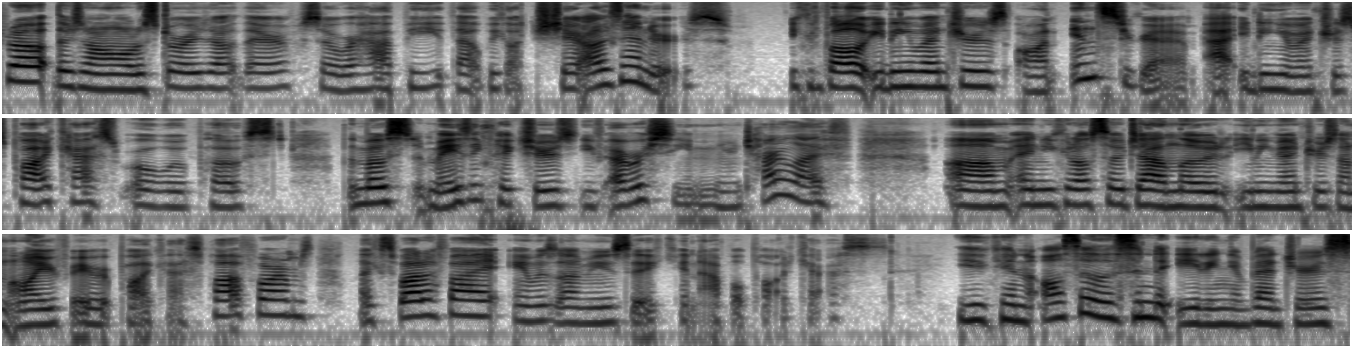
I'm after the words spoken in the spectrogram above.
about. There's not a lot of stories out there, so we're happy that we got to share Alexander's. You can follow Eating Adventures on Instagram at Eating Adventures Podcast, where we'll post the most amazing pictures you've ever seen in your entire life. Um, and you can also download Eating Adventures on all your favorite podcast platforms like Spotify, Amazon Music, and Apple Podcasts. You can also listen to Eating Adventures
